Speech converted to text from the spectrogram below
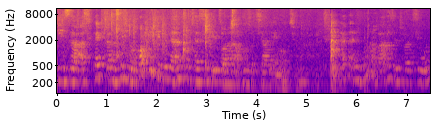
dieser Aspekt, dass es nicht nur kognitive Lernprozesse geht, sondern auch um sozial-emotionale. Wir hatten eine wunderbare Situation,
